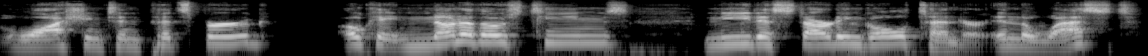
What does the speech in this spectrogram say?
Washington, Pittsburgh. Okay, none of those teams need a starting goaltender in the West.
